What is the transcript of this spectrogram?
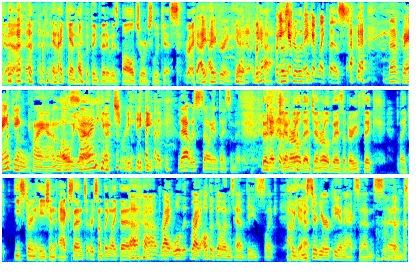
Yeah. and I can't help but think that it was all George Lucas. Right. I, I agree. Yeah, well, yeah. Make Those him, trilogy. make him like this. the banking plan will Oh, yeah. sign your treaty. like that was so anti-Semitic. that general, that general who has a very thick, like Eastern Asian accent or something like that. Uh, right. Well, th- right. All the villains have these like Oh, yeah. Eastern European accents, and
